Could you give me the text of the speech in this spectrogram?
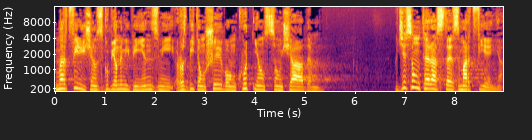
Martwili się zgubionymi pieniędzmi, rozbitą szybą, kłótnią z sąsiadem. Gdzie są teraz te zmartwienia?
